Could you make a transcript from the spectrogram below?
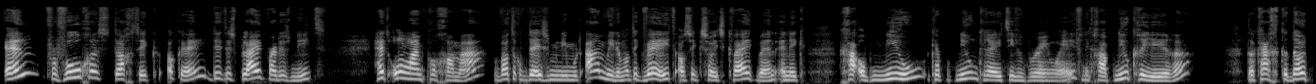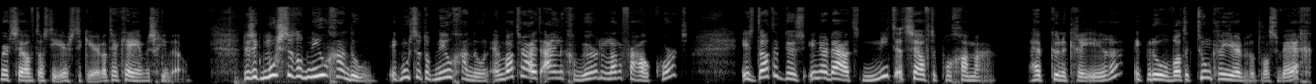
En vervolgens dacht ik, oké, dit is blijkbaar dus niet het online programma wat ik op deze manier moet aanbieden. Want ik weet, als ik zoiets kwijt ben en ik ga opnieuw, ik heb opnieuw een creatieve brainwave en ik ga opnieuw creëren, dan krijg ik het nooit meer hetzelfde als die eerste keer. Dat herken je misschien wel. Dus ik moest het opnieuw gaan doen. Ik moest het opnieuw gaan doen. En wat er uiteindelijk gebeurde, lang verhaal kort, is dat ik dus inderdaad niet hetzelfde programma heb kunnen creëren. Ik bedoel, wat ik toen creëerde, dat was weg.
